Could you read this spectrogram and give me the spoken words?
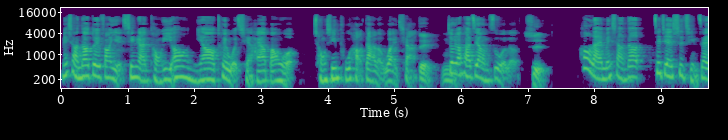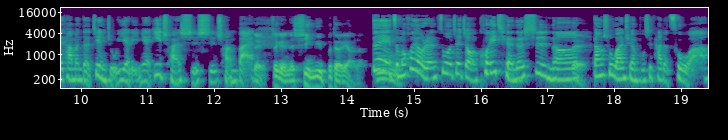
没想到对方也欣然同意哦，你要退我钱，还要帮我重新铺好大楼外墙，对，就让他这样做了。是。后来没想到这件事情在他们的建筑业里面一传十，十传百。对，这个人的信誉不得了了。对，嗯、怎么会有人做这种亏钱的事呢？对，当初完全不是他的错啊！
